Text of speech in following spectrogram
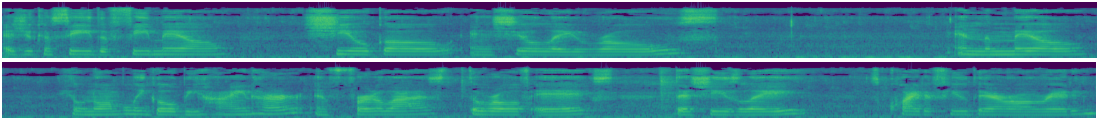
As you can see, the female, she'll go and she'll lay rows. And the male, he'll normally go behind her and fertilize the row of eggs that she's laid. It's quite a few there already.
